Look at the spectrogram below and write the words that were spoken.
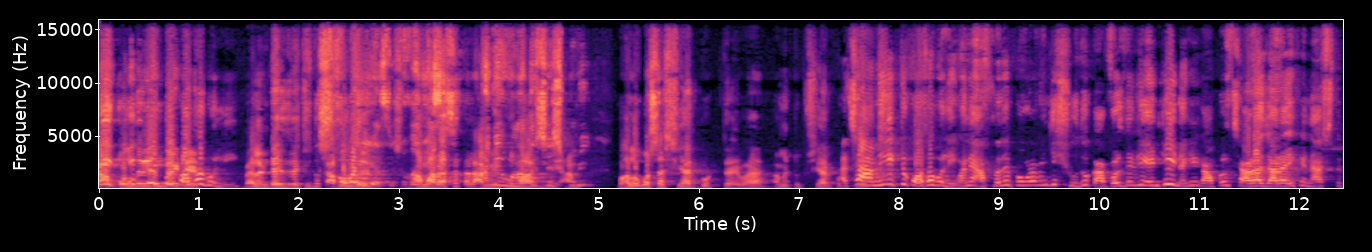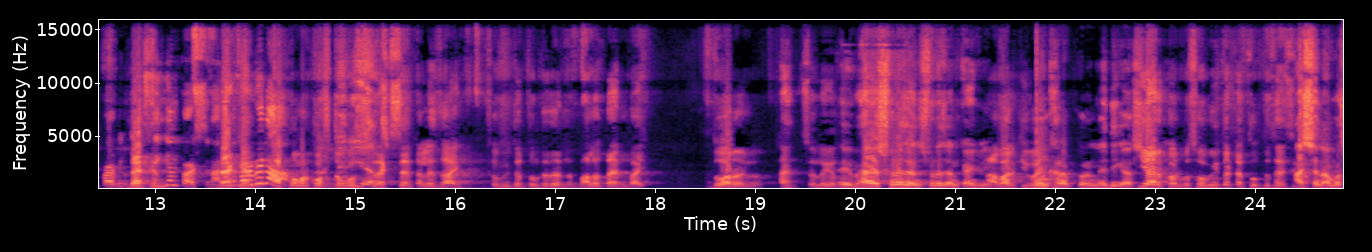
কাপলদের ইনভাইটেড ভ্যালেন্টাইন্স ডে শুধু কাপলদের? আমার আছে। তাহলে আমি একটু ওনাদের আমি। ভালোবাসা শেয়ার করতে হয় ভাই। আমি একটু শেয়ার করতে আচ্ছা আমি একটু কথা বলি। মানে আপনাদের প্রোগ্রামে কি শুধু কাপলদেরই এন্ট্রি নাকি কাপল ছাড়া যারা এখানে আসতে পারবে দেখেন সিঙ্গেল পারসন আসতে পারবে না? আপু আমার কষ্ট বসছে দেখছেন? তাহলে যাই ছবি তো তুলতে দেন ভালো তাইন ভাই। দোয়া রইল। হ্যাঁ চলে গেল। এই ভাই শুনে যান শুনে যান কাইন্ডলি আবার কি ভাই? মন খারাপ করেন না, এদিকে আসুন। কি আর করব? ছবি তো একটা তুলতে চাইছি আসেন আমরা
